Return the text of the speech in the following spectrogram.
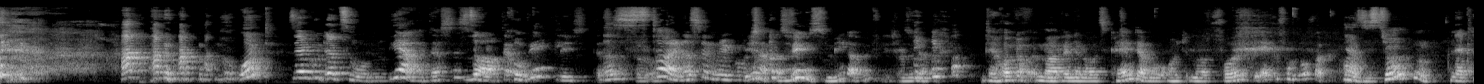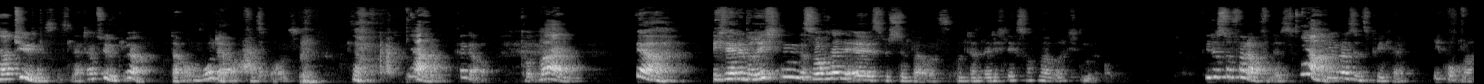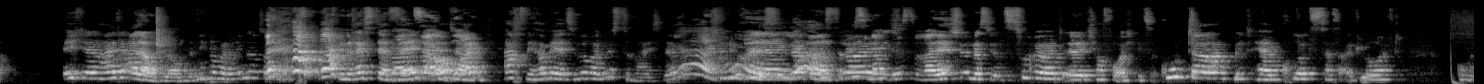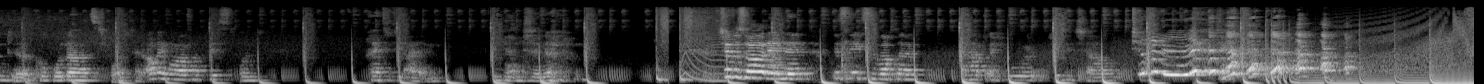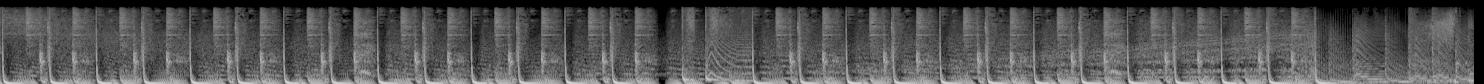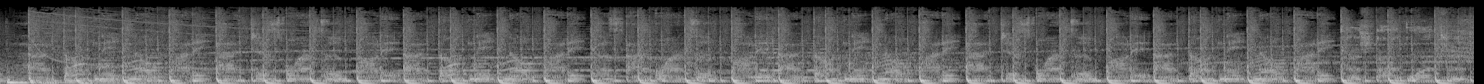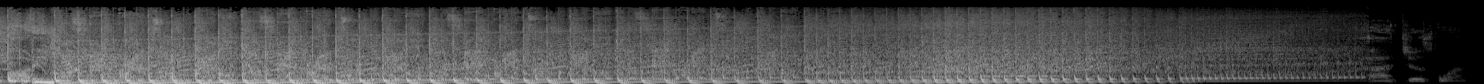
Und sehr gut erzogen. Ja, das ist So, da, wirklich. Das, Das ist so. toll, das finden wir gut. Ja, also wirklich ist mega höflich. Also der, der räumt auch immer, wenn der bei uns pennt, der räumt immer voll die Ecke vom Sofa. Ja, siehst du? Hm, Netter Typ. Das ist ein netter Typ, ja. Darum wohnt er auch bei uns. Ja, Genau. guck mal an. Ja, ich werde berichten, das Wochenende äh, ist bestimmt bei uns. Und dann werde ich nächste Woche mal berichten, wie das so verlaufen ist. Ja. Wie oder Sitzpinkeln. Ich guck mal. Ich äh, halte alle auf Laufenden. Nicht nur Marina, sondern den Rest der Welt auch. Ach, wir haben ja jetzt Hörer in Österreich, ne? Ja, cool. Ja, nach Grüße nach Österreich. Schön, dass ihr uns zuhört. Äh, Ich hoffe, euch geht's gut da mit Herrn Kurz, dass alt läuft. Und äh, Corona hat sich bei euch dann auch irgendwann mal verpisst und rettet die allen. In diesem Sinne. Schönes Wochenende. Bis nächste Woche. Habt euch wohl. Tschüssi, ciao. Tschüss.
